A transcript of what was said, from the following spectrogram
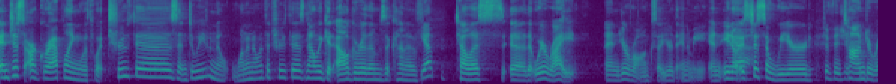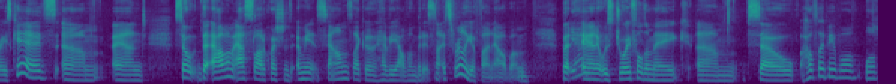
And just our grappling with what truth is, and do we even know, want to know what the truth is? Now we get algorithms that kind of Yep. tell us uh, that we're right and you're wrong, so you're the enemy. And you know, Yeah. it's just a weird Division. time to raise kids. Um, and so the album asks a lot of questions. I mean, it sounds like a heavy album, but it's not. It's really a fun album. But Yeah. and it was joyful to make. Um, so hopefully people will.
